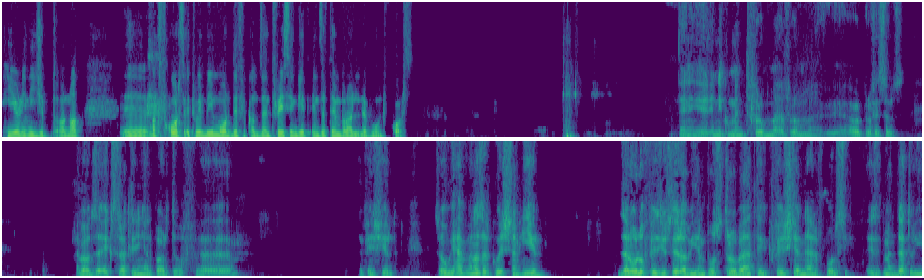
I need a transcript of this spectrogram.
here in Egypt or not. Uh, but of course, it will be more difficult than tracing it in the temporal bone, of course. Any any comment from uh, from uh, our professors about the extracranial part of uh, the facial? So we have another question here. The role of physiotherapy in post-traumatic facial nerve palsy. Is it mandatory?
